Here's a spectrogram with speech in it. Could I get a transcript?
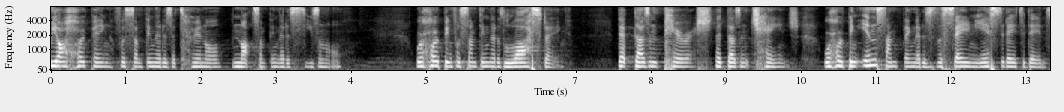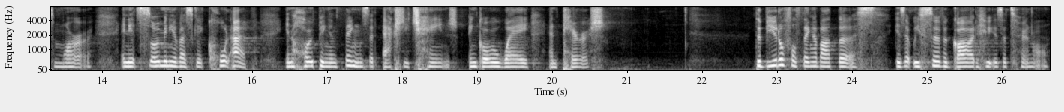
We are hoping for something that is eternal, not something that is seasonal. We're hoping for something that is lasting, that doesn't perish, that doesn't change. We're hoping in something that is the same yesterday, today, and tomorrow. And yet, so many of us get caught up in hoping in things that actually change and go away and perish. The beautiful thing about this is that we serve a God who is eternal.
